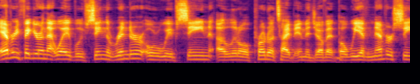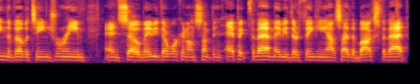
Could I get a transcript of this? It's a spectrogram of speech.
Every figure in that wave, we've seen the render or we've seen a little prototype image of it, but we have never seen the Velveteen Dream. And so maybe they're working on something epic for that. Maybe they're thinking outside the box for that.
